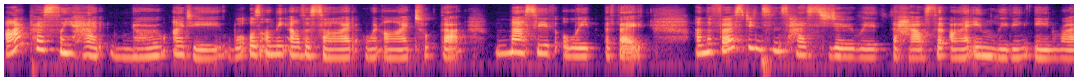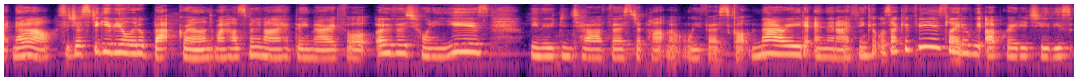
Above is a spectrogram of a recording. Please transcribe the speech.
I personally had no idea what was on the other side when I took that massive leap of faith. And the first instance has to do with the house that I am living in right now. So, just to give you a little background, my husband and I have been married for over 20 years. We moved into our first apartment when we first got married, and then I think it was like a few years later we upgraded to this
